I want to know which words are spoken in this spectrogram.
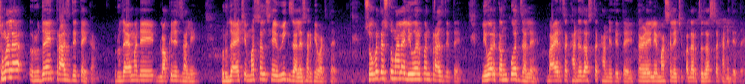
तुम्हाला हृदय त्रास देत आहे का? हृदयामध्ये ब्लॉकेजेस झाले हृदयाचे मसल्स हे वीक झाल्यासारखे वाटत आहे सोबतच तुम्हाला लिव्हर पण त्रास देत आहे लिव्हर कमकुवत झालं आहे बाहेरचं खाणं जास्त खाण्यात येतं आहे तळलेले मसाल्याचे पदार्थ जास्त खाण्यात येत आहे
